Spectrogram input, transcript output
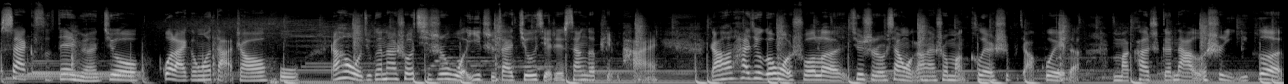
Sex 店员就过来跟我打招呼，然后我就跟他说，其实我一直在纠结这三个品牌。然后他就跟我说了，就是像我刚才说，Moncler 是比较贵的 m a c a g e 跟大鹅是一个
